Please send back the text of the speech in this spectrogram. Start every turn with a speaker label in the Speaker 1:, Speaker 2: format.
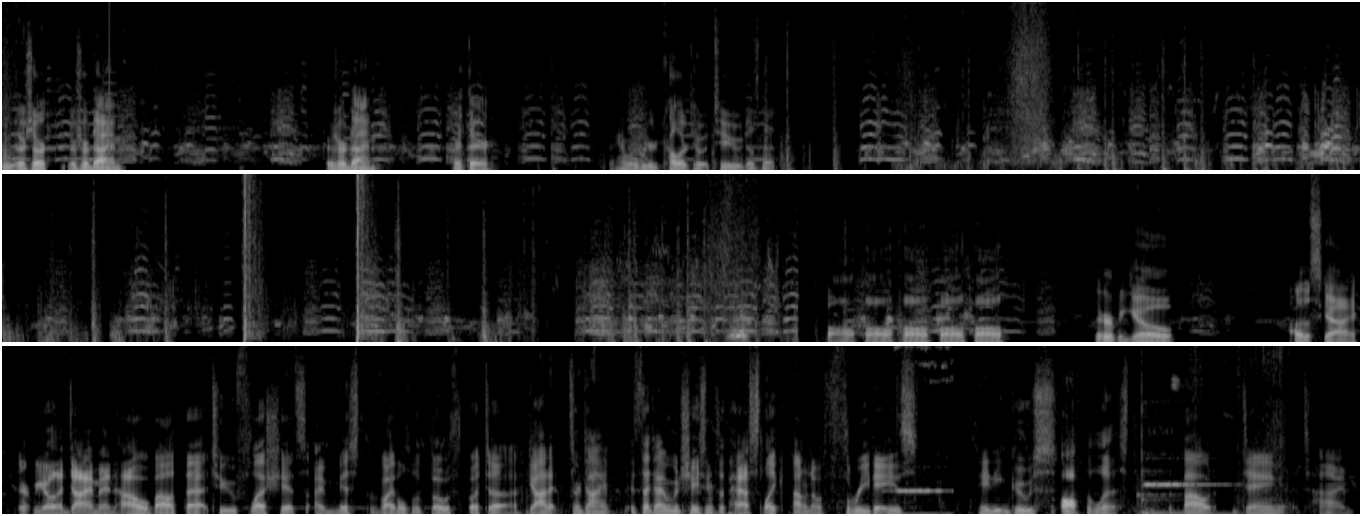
Speaker 1: Ooh, there's our there's our dime. There's our dime. Right there. They have a weird color to it too, doesn't it? Fall, fall, fall, fall, fall. There we go. Out of the sky. There we go, the diamond. How about that? Two flesh hits. I missed vitals with both, but uh, got it. It's our dime. It's that dime we've been chasing for the past, like, I don't know, three days. Canadian Goose off the list. It's about dang time.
